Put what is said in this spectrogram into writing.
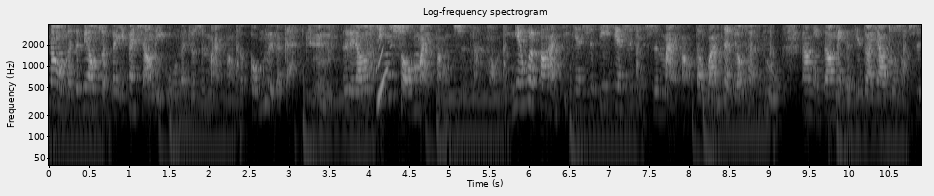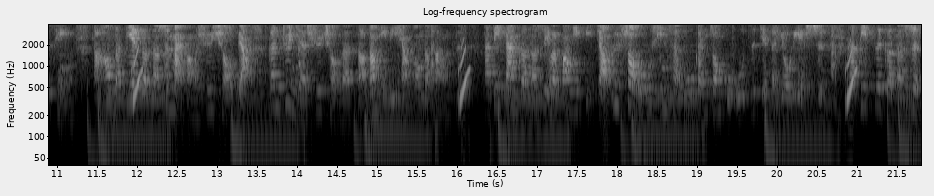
那我们这边有准备一份小礼物呢，就是买房的攻略的感觉。嗯。这个叫做新手买房指南哈，里面会包含几件事。第一件事情是买房的完整流程图，让你知道每个阶段要做什么事情。然后呢，第二个呢是买房的需求表，根据你的需求呢，找到你理想中的房子。那第三个呢，是也会帮你比较预售屋、新城屋跟中古屋之间的优劣势。那第四个呢，是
